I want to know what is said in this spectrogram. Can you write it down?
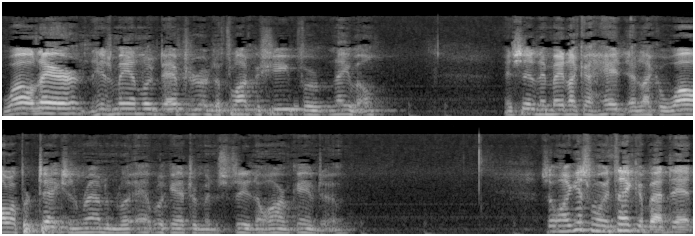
While there, his men looked after the flock of sheep for Nabal. It said they made like a head, like a wall of protection around him, look, look after him and see no harm came to him. So I guess when we think about that,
